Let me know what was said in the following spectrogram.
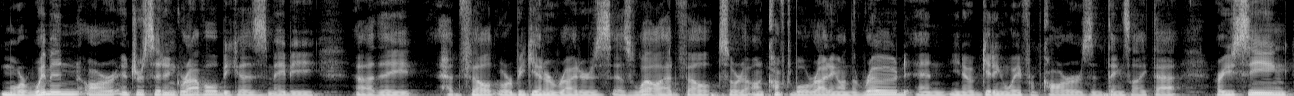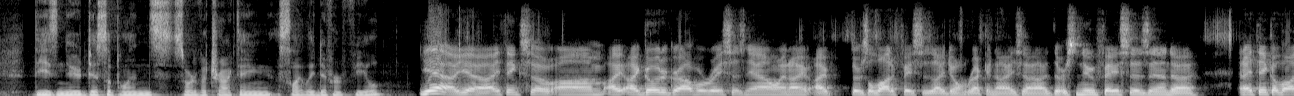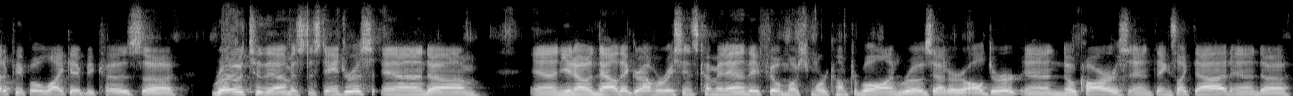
more women are interested in gravel because maybe uh, they had felt, or beginner riders as well, had felt sort of uncomfortable riding on the road and you know getting away from cars and things like that. Are you seeing these new disciplines sort of attracting a slightly different field? Yeah, yeah, I think so. Um, I, I, go to gravel races now, and I, I, there's a lot of faces I don't recognize. Uh, there's new faces, and uh, and I think a lot of people like it because uh, road to them is just dangerous, and um, and you know now that gravel racing is coming in, they feel much more comfortable on roads that are all dirt and no cars and things like that, and uh,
